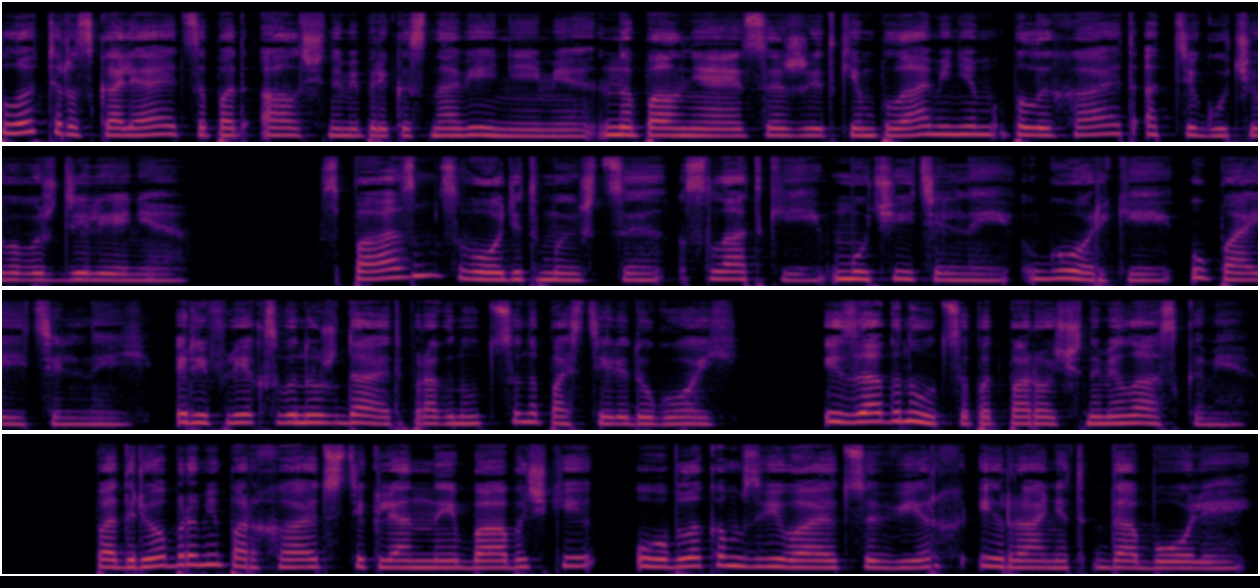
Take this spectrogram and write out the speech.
Плоть раскаляется под алчными прикосновениями, наполняется жидким пламенем, полыхает от тягучего вожделения. Спазм сводит мышцы, сладкий, мучительный, горький, упоительный. Рефлекс вынуждает прогнуться на постели дугой и загнуться под порочными ласками. Под ребрами порхают стеклянные бабочки, облаком взвиваются вверх и ранят до боли.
